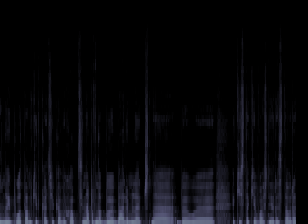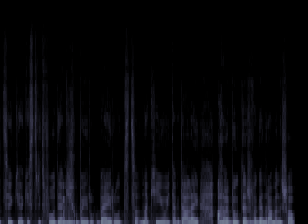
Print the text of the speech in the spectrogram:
no i było tam kilka ciekawych opcji. Na pewno były bary mleczne, były jakieś takie właśnie restauracyjki, jakieś street foody, jakiś mhm. Beirut co, na kiju i tak dalej, ale był też vegan ramen shop.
